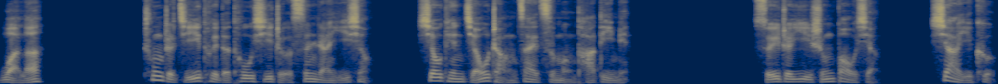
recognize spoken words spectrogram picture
晚了！冲着急退的偷袭者森然一笑，萧天脚掌再次猛踏地面，随着一声爆响，下一刻。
